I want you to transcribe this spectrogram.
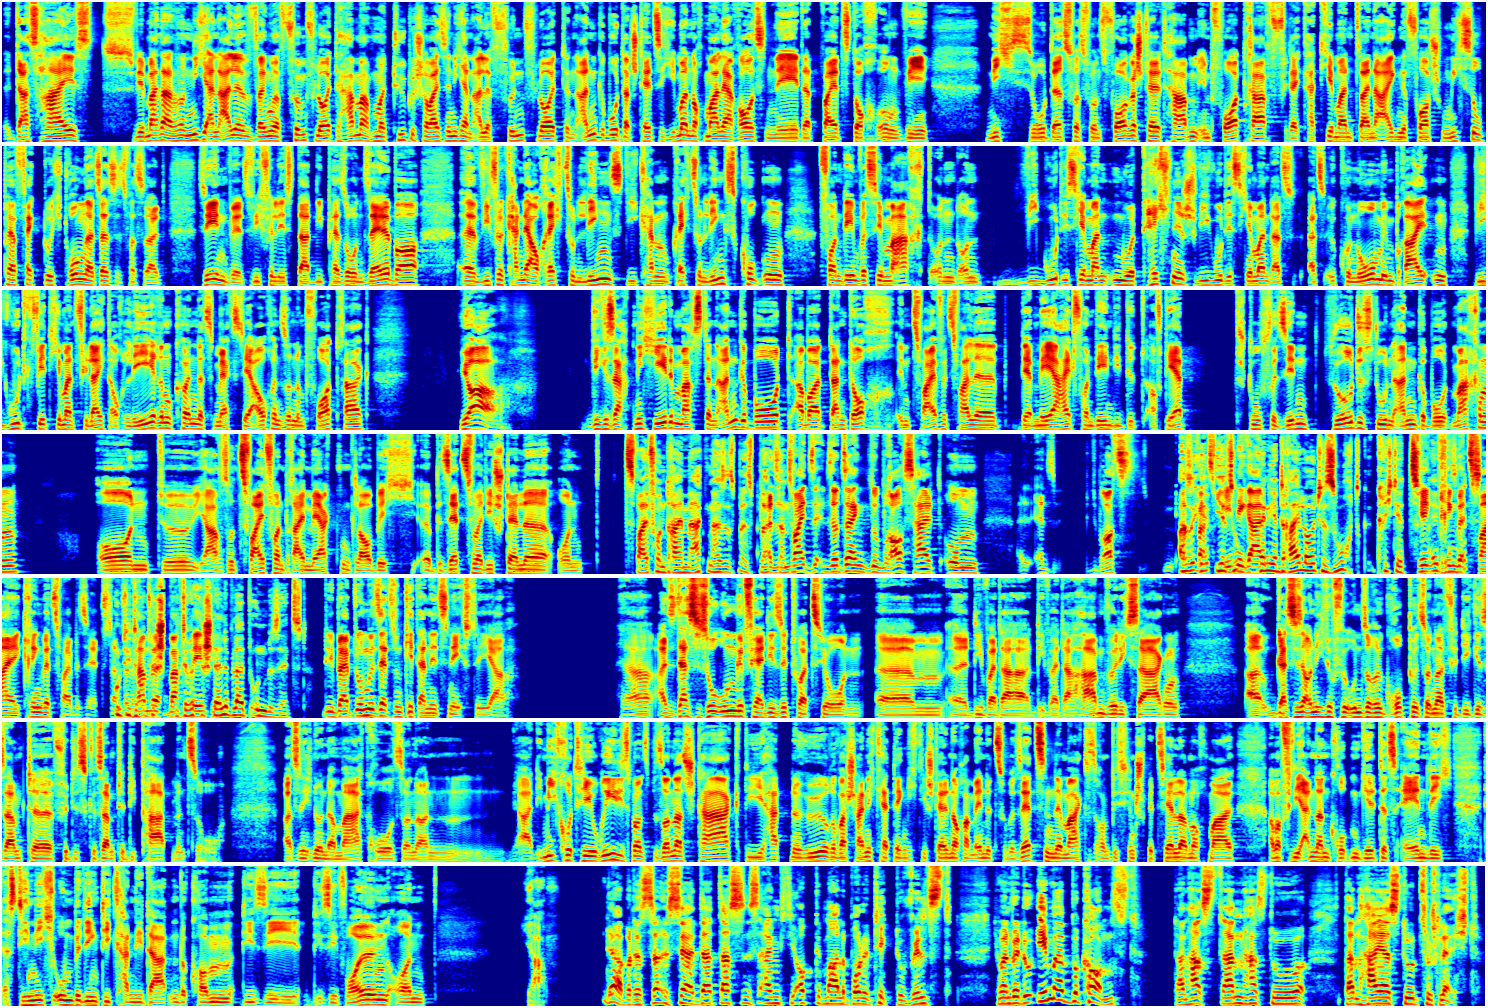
Das heißt, wir machen auch nicht an alle, wenn wir fünf Leute haben, machen wir typischerweise nicht an alle fünf Leute ein Angebot. Dann stellt sich immer noch mal heraus, nee, das war jetzt doch irgendwie nicht so das, was wir uns vorgestellt haben im Vortrag. Vielleicht hat jemand seine eigene Forschung nicht so perfekt durchdrungen, als das ist, was du halt sehen willst. Wie viel ist da die Person selber? Äh, wie viel kann der auch rechts und links? Die kann rechts und links gucken von dem, was sie macht und, und wie gut ist jemand nur technisch? Wie gut ist jemand als, als Ökonom im Breiten? Wie gut wird jemand vielleicht auch lehren können? Das merkst du ja auch in so einem Vortrag. Ja, wie gesagt, nicht jedem machst du ein Angebot, aber dann doch im Zweifelsfalle der Mehrheit von denen, die auf der Stufe sind, würdest du ein Angebot machen. Und äh, ja, so zwei von drei Märkten, glaube ich, äh, besetzen wir die Stelle und zwei von drei Märkten heißt es, es bleibt also zwei, sozusagen, du brauchst halt um, also, du brauchst also ihr, ihr sucht, wenn ihr drei Leute sucht, kriegt ihr zwei kriegen besetzt? wir zwei, kriegen wir zwei besetzt. Also und die dritte, wir, die dritte Stelle bleibt unbesetzt. Die bleibt unbesetzt und geht dann ins nächste Jahr. Ja, also das ist so ungefähr die Situation, ähm, äh, die wir da, die wir da haben, würde ich sagen. Äh, das ist auch nicht nur für unsere Gruppe, sondern für die gesamte, für das gesamte Department so. Also nicht nur in der Makro, sondern ja, die Mikrotheorie, die ist bei uns besonders stark, die hat eine höhere Wahrscheinlichkeit, denke ich, die Stellen auch am Ende zu besetzen. Der Markt ist auch ein bisschen spezieller nochmal, aber für die anderen Gruppen gilt das ähnlich, dass die nicht unbedingt die Kandidaten bekommen, die sie, die sie wollen und ja, ja, aber das ist ja, das ist eigentlich die optimale Politik. Du willst, ich meine, wenn du immer bekommst, dann hast, dann hast du, dann heierst du zu schlecht.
